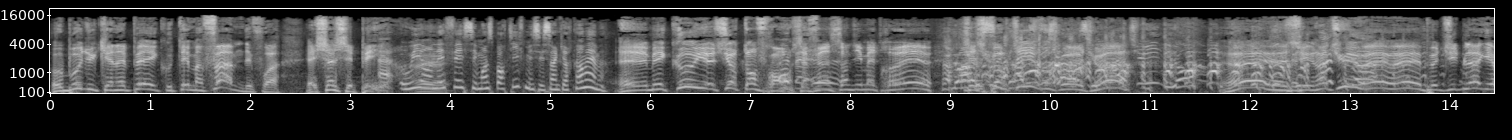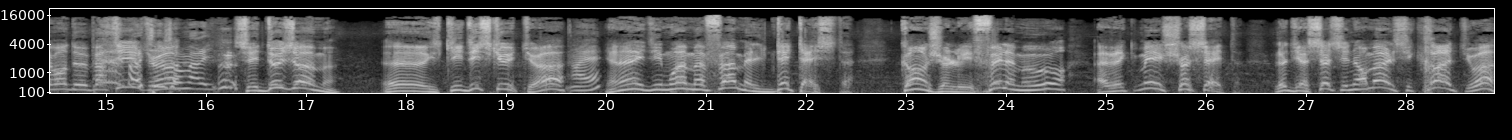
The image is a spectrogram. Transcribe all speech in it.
au bout du canapé à écouter ma femme, des fois. Et ça, c'est pire. Ah, oui, en effet, c'est moins sportif, mais c'est 5 heures quand même. Eh, mes couilles sur ton front, ça fait un centimètre et, euh, c'est sportif ou quoi, tu vois Ouais, euh, c'est gratuit, ouais, ouais, petite blague avant de partir, tu vois. C'est deux hommes euh, qui discutent, tu vois. Ouais. Il y en a un, il dit, moi, ma femme, elle déteste quand je lui fais l'amour avec mes chaussettes. Le dit, ah, ça, c'est normal, c'est crade, tu vois.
